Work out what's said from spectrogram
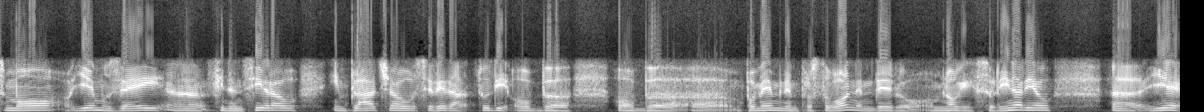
smo je muzej uh, financiral in plačal, seveda tudi ob, ob uh, pomembnem prostovoljnem delu mnogih solinarjev, uh, je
